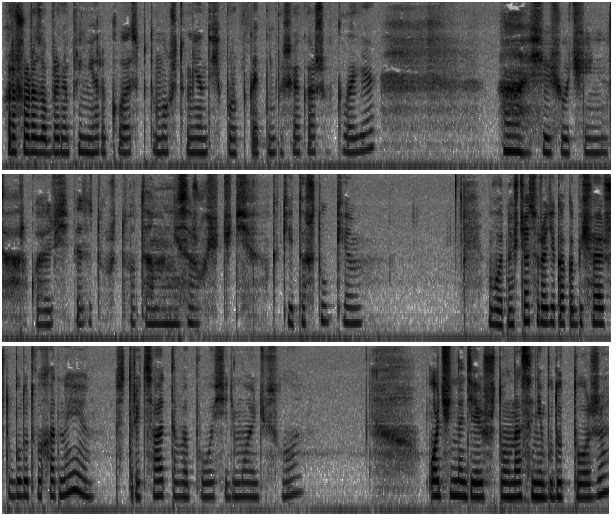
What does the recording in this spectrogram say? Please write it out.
хорошо разобраны примеры, класс, потому что у меня до сих пор какая-то небольшая каша в голове. А, все еще очень да, ругаю себя за то, что там не сажусь учить какие-то штуки. Вот, но сейчас вроде как обещают, что будут выходные с 30 по 7 число. Очень надеюсь, что у нас они будут тоже,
